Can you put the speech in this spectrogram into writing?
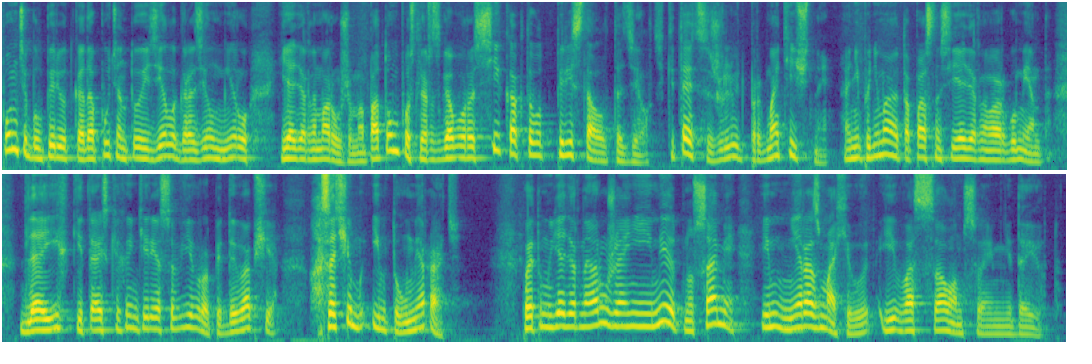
Помните, был период, когда Путин то и дело грозил миру ядерным оружием, а потом, после разговора с Си, как-то вот перестал это делать. Китайцы же люди прагматичные, они понимают опасность ядерного аргумента для их китайских интересов в Европе, да и вообще. А зачем им-то умирать? Поэтому ядерное оружие они имеют, но сами им не размахивают и вассалам своим не дают.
